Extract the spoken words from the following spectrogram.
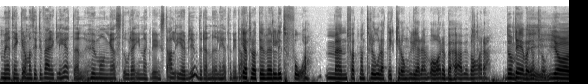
men jag tänker om man ser till verkligheten, hur många stora inackorderingsstall erbjuder den möjligheten idag? Jag tror att det är väldigt få. Men för att man tror att det är krångligare än vad det behöver vara. De, Det är vad jag tror. Ja,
